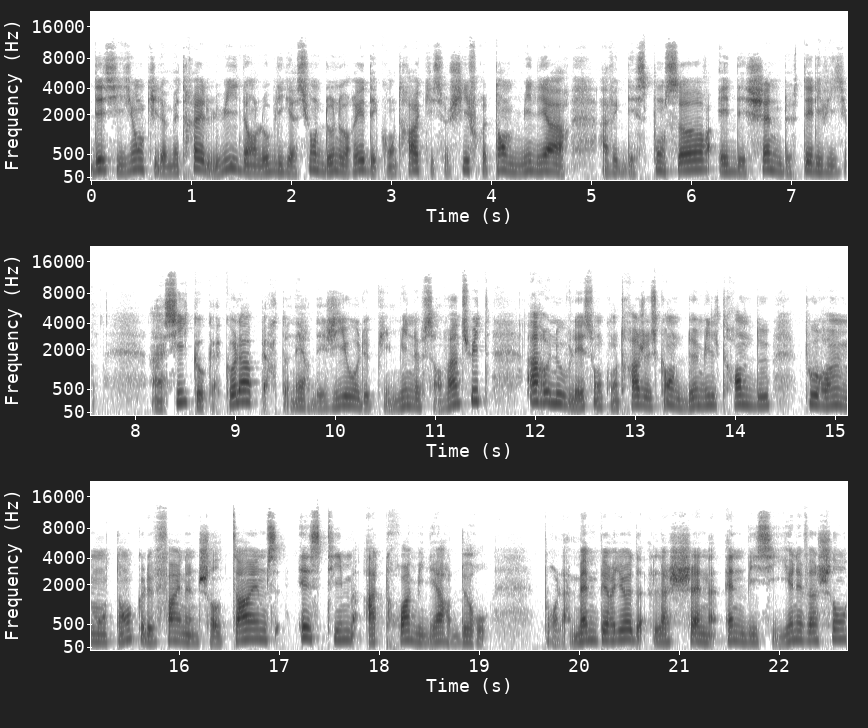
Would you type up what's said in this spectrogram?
décision qui le mettrait, lui, dans l'obligation d'honorer des contrats qui se chiffrent en milliards avec des sponsors et des chaînes de télévision. Ainsi, Coca-Cola, partenaire des JO depuis 1928, a renouvelé son contrat jusqu'en 2032 pour un montant que le Financial Times estime à 3 milliards d'euros. Pour la même période, la chaîne NBC Universal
